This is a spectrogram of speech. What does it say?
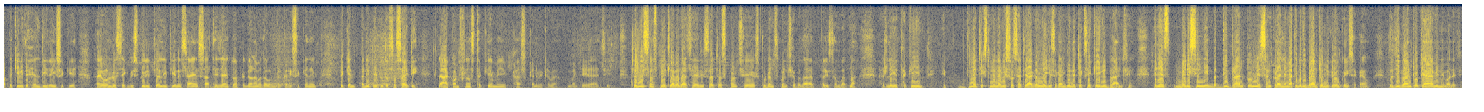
આપણે કેવી રીતે હેલ્ધી રહી શકીએ? આઈ ઓલવેઝ છે કે સ્પિરિચ્યુઆલિટી અને સાયન્સ સાથે જાય તો આપણે ઘણા બધા વંડર કરી શકીએ અને we can penetrate to the society એટલે આ કોન્ફરન્સ થકી અમે ખાસ કન્વે કરવા જઈ રહ્યા છીએ. ક્લિનિશિયન્સ બી એટલા બધા છે રિસર્ચર્સ પણ છે સ્ટુડન્ટ્સ પણ છે બધા પરિસંવાદમાં. એટલે એ થકી એક જીનેટિક્સને નવી સોસાયટી આગળ લઈ જશે કારણ કે જીનેટિક્સ એક એવી બ્રાન્ચ છે કે જે મેડિસિનની બધી બ્રાન્ચોને સંકળાયેલી, એમાંથી બધી બ્રાન્ચો નીકળે એવું કહી શકાય. બધી બ્રાન્ચો ત્યાં આવીને મળે છે.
